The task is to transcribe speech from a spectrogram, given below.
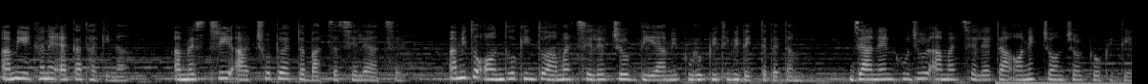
আমি এখানে একা থাকি না। আমার স্ত্রী আর ছোট একটা বাচ্চা ছেলে আছে। আমি তো অন্ধ, কিন্তু আমার ছেলের চোখ দিয়ে আমি পুরো পৃথিবী দেখতে পেতাম। জানেন, হুজুর, আমার ছেলেটা অনেক চঞ্চল প্রকৃতির।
